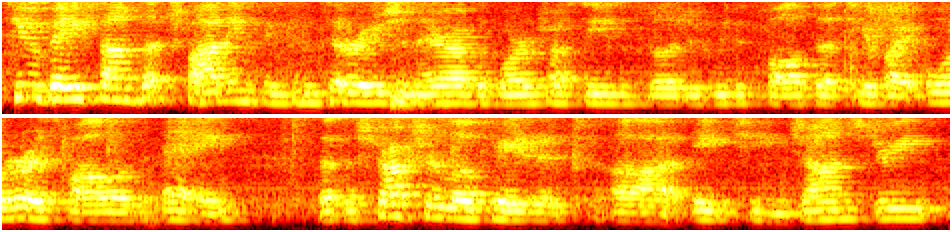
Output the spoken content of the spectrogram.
Two, based on such findings and consideration thereof, the Board of Trustees of the Village of Hoosick Falls does hereby order as follows, A, that the structure located at uh eighteen John Street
